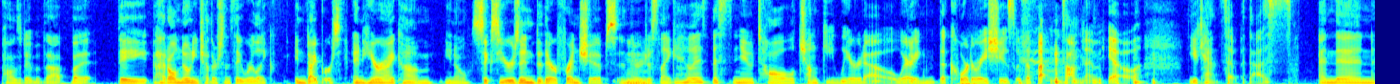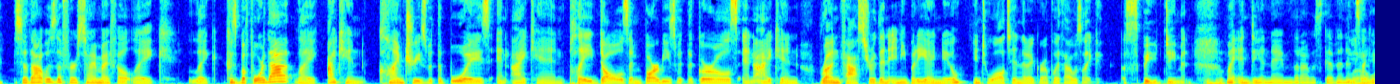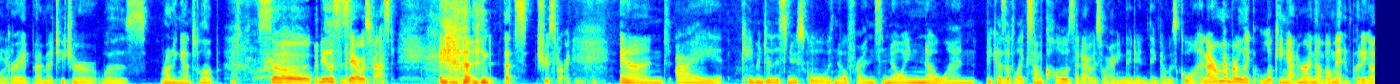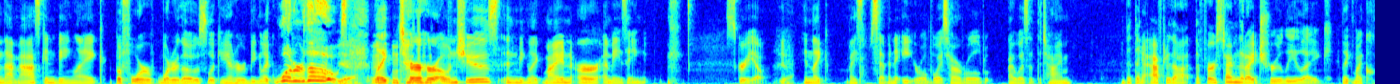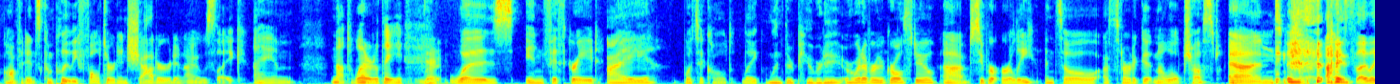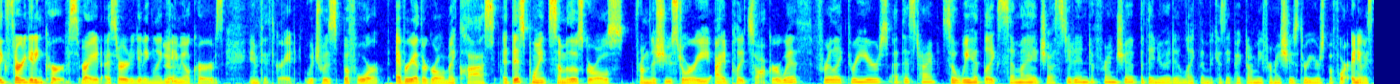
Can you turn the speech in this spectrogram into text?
positive of that, but they had all known each other since they were like in diapers. And here I come, you know, six years into their friendships, and they're mm-hmm. just like, "Who is this new tall, chunky weirdo wearing the corduroy shoes with the buttons on them? Ew, you can't sit with us." And then, so that was the first time I felt like, like, because before that, like, I can climb trees with the boys and I can play dolls and Barbies with the girls and I can run faster than anybody I knew in Tualatin that I grew up with. I was like a speed demon. Mm-hmm. My Indian name that I was given in Oh, second boy. grade by my teacher was Running Antelope. So, needless to say, I was fast. And that's true story. And I came into this new school with no friends, knowing no one because of like some clothes that I was wearing. They didn't think I was cool. And I remember like looking at her in that moment and putting on that mask and being like, before, what are those? Looking at her and being like, what are those? Yeah. like to her own shoes and being like, mine are amazing. Screw you Yeah, in like my seven to eight year old voice, however old I was at the time. But then after that, the first time that I truly like like my confidence completely faltered and shattered and I was like, I am not worthy right. was in fifth grade. I what's it called? Like went through puberty or whatever girls do, um, super early, and so I started getting a little chest, and I, I like started getting curves. Right, I started getting like Yeah. female curves in fifth grade, which was before every other girl in my class. At this point, some of those girls from the shoe story I had played soccer with for like three years at this time. So we had like semi adjusted into friendship, but they knew I didn't like them because they picked on me for my shoes three years before. Anyways,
